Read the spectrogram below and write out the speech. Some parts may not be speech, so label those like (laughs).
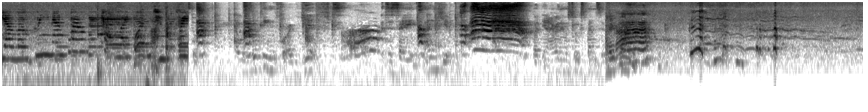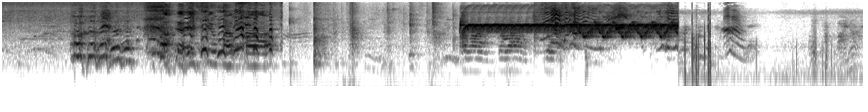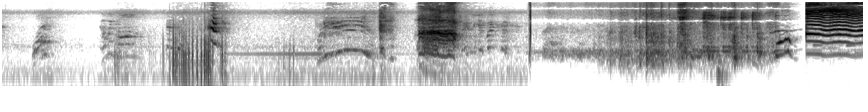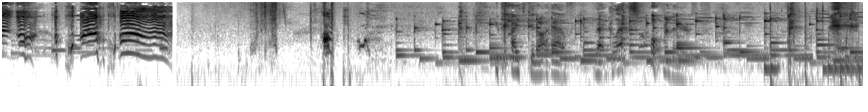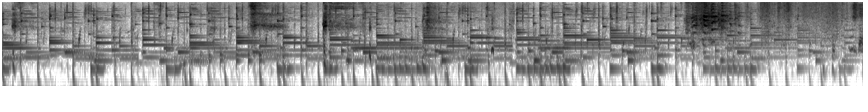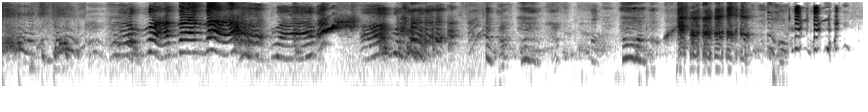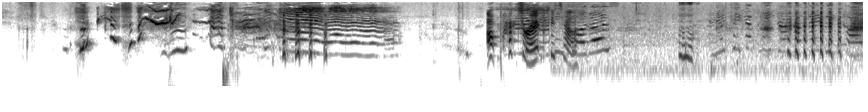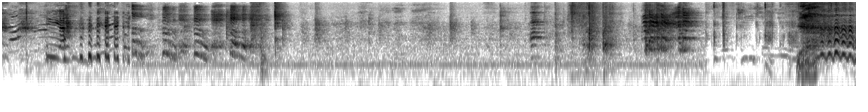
yellow, green, and brown. Color one, two, three. I was looking for a gift to say thank you. But you know, everything was too expensive. You ah. (laughs) cannot have that glass (laughs) over there. Patrick. You tell. Yeah. (laughs)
